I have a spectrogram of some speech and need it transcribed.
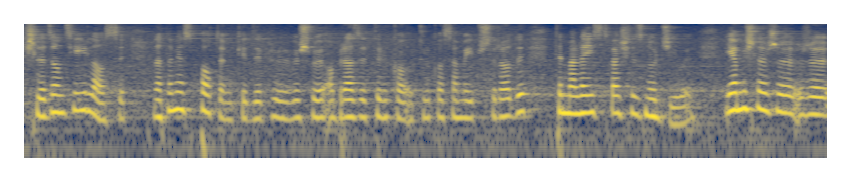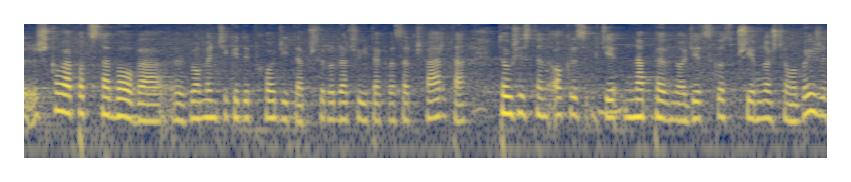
śledząc jej losy. Natomiast potem, kiedy wyszły obrazy tylko, tylko samej przyrody, te maleństwa się znudziły. Ja myślę, że, że szkoła podstawowa y, w momencie, kiedy wchodzi ta przyroda, czyli ta klasa czwarta, to już jest ten okres, gdzie na pewno dziecko z przyjemnością obejrzy,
